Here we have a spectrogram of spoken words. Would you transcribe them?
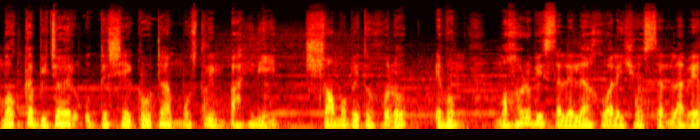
মক্কা বিজয়ের উদ্দেশ্যে গোটা মুসলিম বাহিনী সমবেত হল এবং মহানবী সাল্লাহু আলহিহাসাল্লামের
